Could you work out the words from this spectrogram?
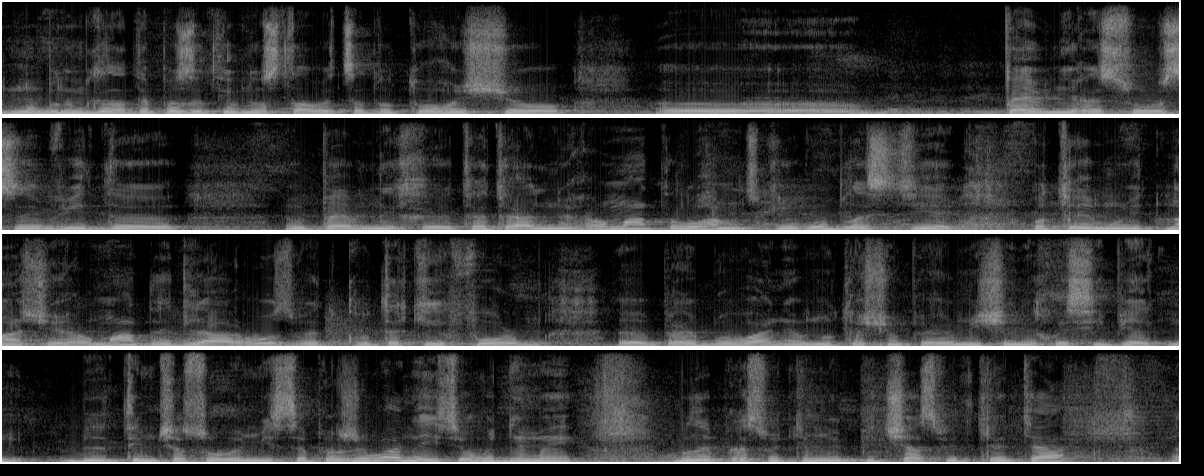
ну будемо казати, позитивно ставиться до того, що е, певні ресурси від е, певних е, територіальних громад Луганської області отримують наші громади для розвитку таких форм е, перебування внутрішньопереміщених осіб, як тимчасове місце проживання. І сьогодні ми були присутніми під час відкриття е,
